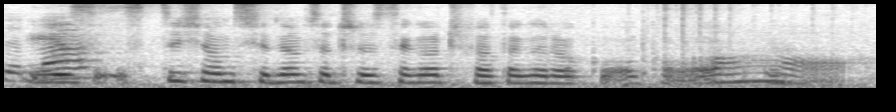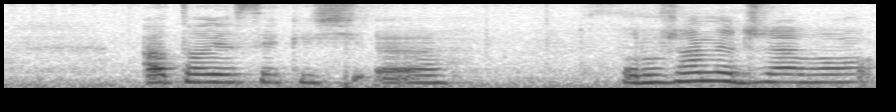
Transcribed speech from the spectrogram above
Raz. Jest z 1734 roku około. O. A to jest jakieś e, różane drzewo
